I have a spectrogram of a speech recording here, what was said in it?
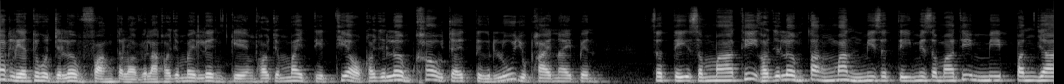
นักเรียนทุกคนจะเริ่มฟังตลอดเวลาเขาจะไม่เล่นเกม เขาจะไม่ติดเที่ยว เขาจะเริ่มเข้าใจตื่นรู้อยู่ภายในเป็นสติสมาธิเขาจะเริ่มตั้งมั่น มีสติมีสมาธิมีปัญญา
